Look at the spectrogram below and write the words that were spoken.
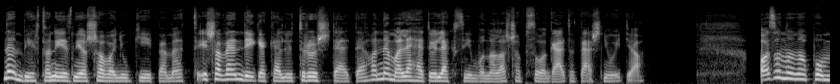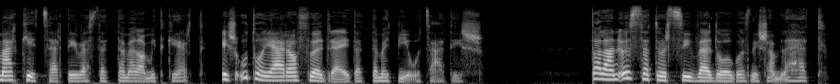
Nem bírta nézni a savanyú képemet, és a vendégek előtt röstelte, ha nem a lehető legszínvonalasabb szolgáltatást nyújtja. Azon a napon már kétszer tévesztettem el, amit kért, és utoljára a földre ejtettem egy piócát is. Talán összetört szívvel dolgozni sem lehet.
